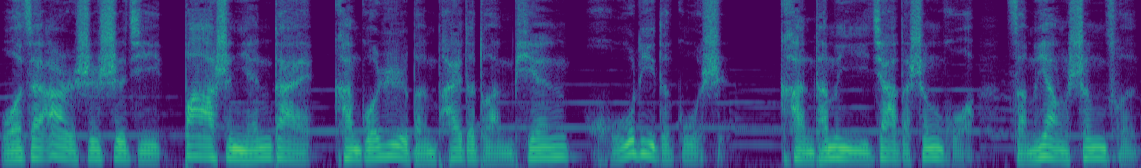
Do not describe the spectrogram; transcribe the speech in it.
我在二十世纪八十年代看过日本拍的短片《狐狸的故事》，看他们一家的生活怎么样生存，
